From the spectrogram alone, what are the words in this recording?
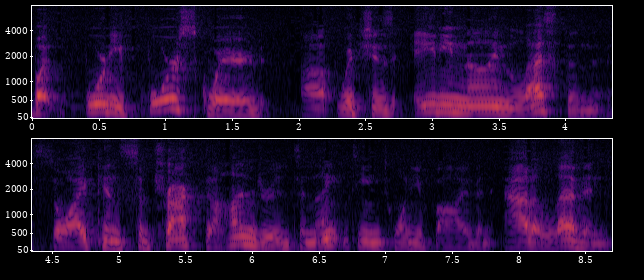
but 44 squared uh, which is 89 less than this. So I can subtract 100 to 1925 and add 11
